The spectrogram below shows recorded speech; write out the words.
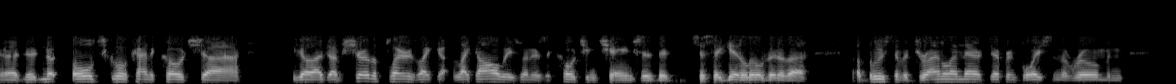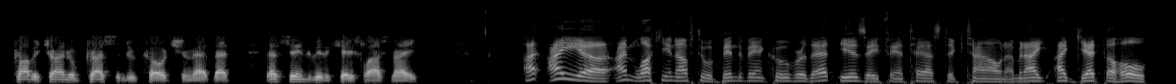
uh, no, old school kind of coach. Uh, you know, I'm sure the players like like always when there's a coaching change, that just they get a little bit of a, a boost of adrenaline there, different voice in the room, and probably trying to impress the new coach, and that that that seemed to be the case last night. I, I uh, I'm lucky enough to have been to Vancouver. That is a fantastic town. I mean, I, I get the whole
